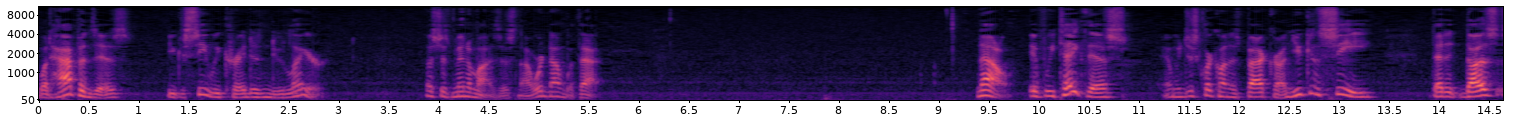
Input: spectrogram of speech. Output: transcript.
What happens is, you can see we created a new layer. Let's just minimize this now. We're done with that. Now, if we take this and we just click on this background, you can see that it does,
